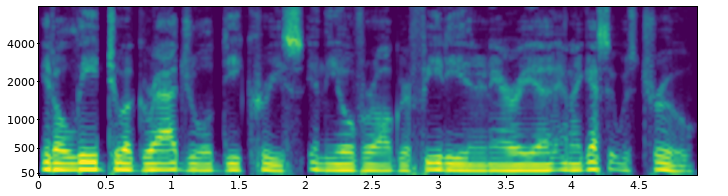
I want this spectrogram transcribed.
it'll lead to a gradual decrease in the overall graffiti in an area, and I guess it was true.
